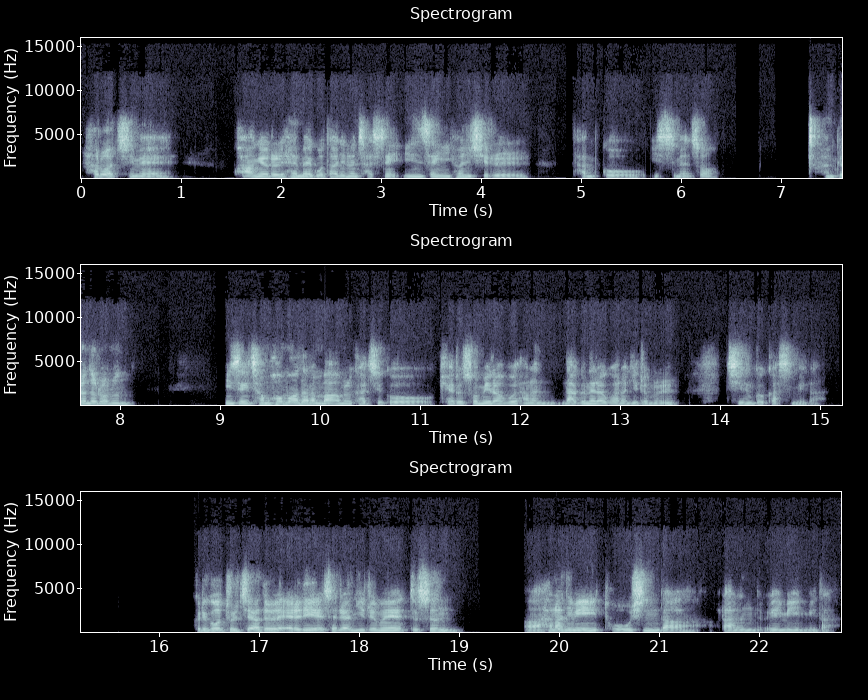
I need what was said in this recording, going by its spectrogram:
하루아침에 광야를 헤매고 다니는 자신의 인생의 현실을 담고 있으면서 한편으로는 인생이 참 허무하다는 마음을 가지고 게르솜이라고 하는 나그네라고 하는 이름을 지은 것 같습니다. 그리고 둘째 아들 엘리에셀이라는 이름의 뜻은 아, 하나님이 도우신다라는 의미입니다.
